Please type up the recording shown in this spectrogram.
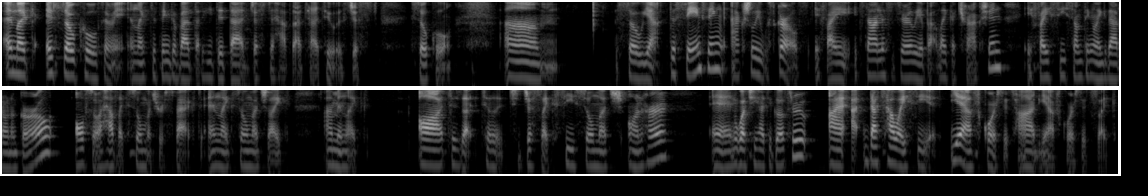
and like it's so cool to me. And like to think about that he did that just to have that tattoo is just so cool. Um so yeah the same thing actually with girls. If i it's not necessarily about like attraction. If i see something like that on a girl also i have like so much respect and like so much like i'm in like awe to, to, to just like see so much on her and what she had to go through. I, I that's how i see it. Yeah of course it's hot. Yeah of course it's like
